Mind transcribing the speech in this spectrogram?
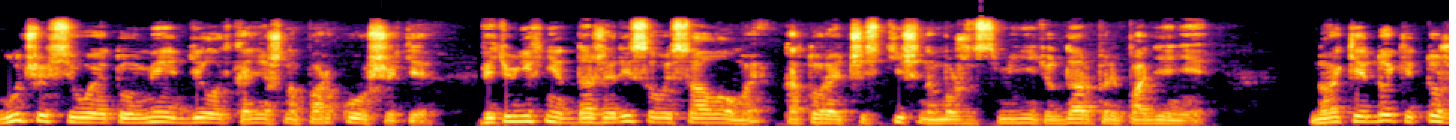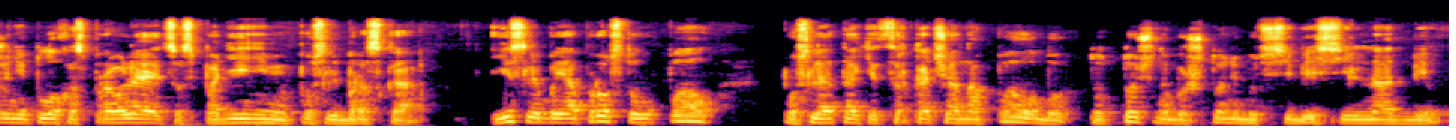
Лучше всего это умеют делать, конечно, паркурщики. Ведь у них нет даже рисовой соломы, которая частично может сменить удар при падении. Но акидоки тоже неплохо справляются с падениями после броска. Если бы я просто упал после атаки циркача на палубу, то точно бы что-нибудь в себе сильно отбил.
